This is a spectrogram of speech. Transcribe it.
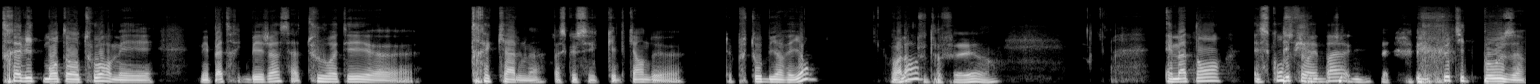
très vite monter en tour, mais mais Patrick Béja, ça a toujours été euh, très calme parce que c'est quelqu'un de de plutôt bienveillant. Voilà. Tout à fait. hein. Et maintenant, est-ce qu'on puis, ferait pas une petite pause?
